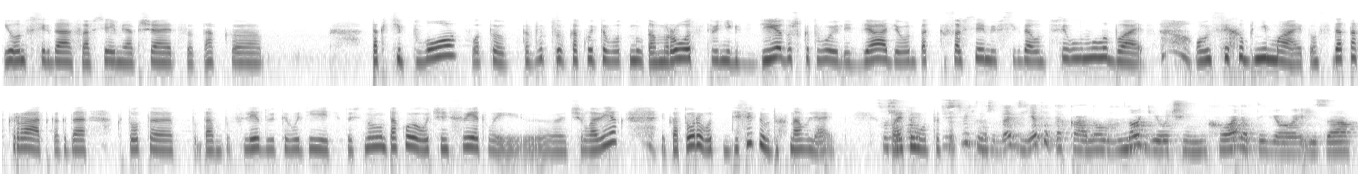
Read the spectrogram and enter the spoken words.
и он всегда со всеми общается так э, так тепло, вот э, как будто какой-то вот, ну, там, родственник, дедушка твой или дядя, он так со всеми всегда, он всем улыбается, он всех обнимает, он всегда так рад, когда кто-то там следует его диете. То есть, ну, он такой очень светлый э, человек, который вот действительно вдохновляет. Слушай, Поэтому ну, вот действительно же, да, диета такая, но многие очень хвалят ее и за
